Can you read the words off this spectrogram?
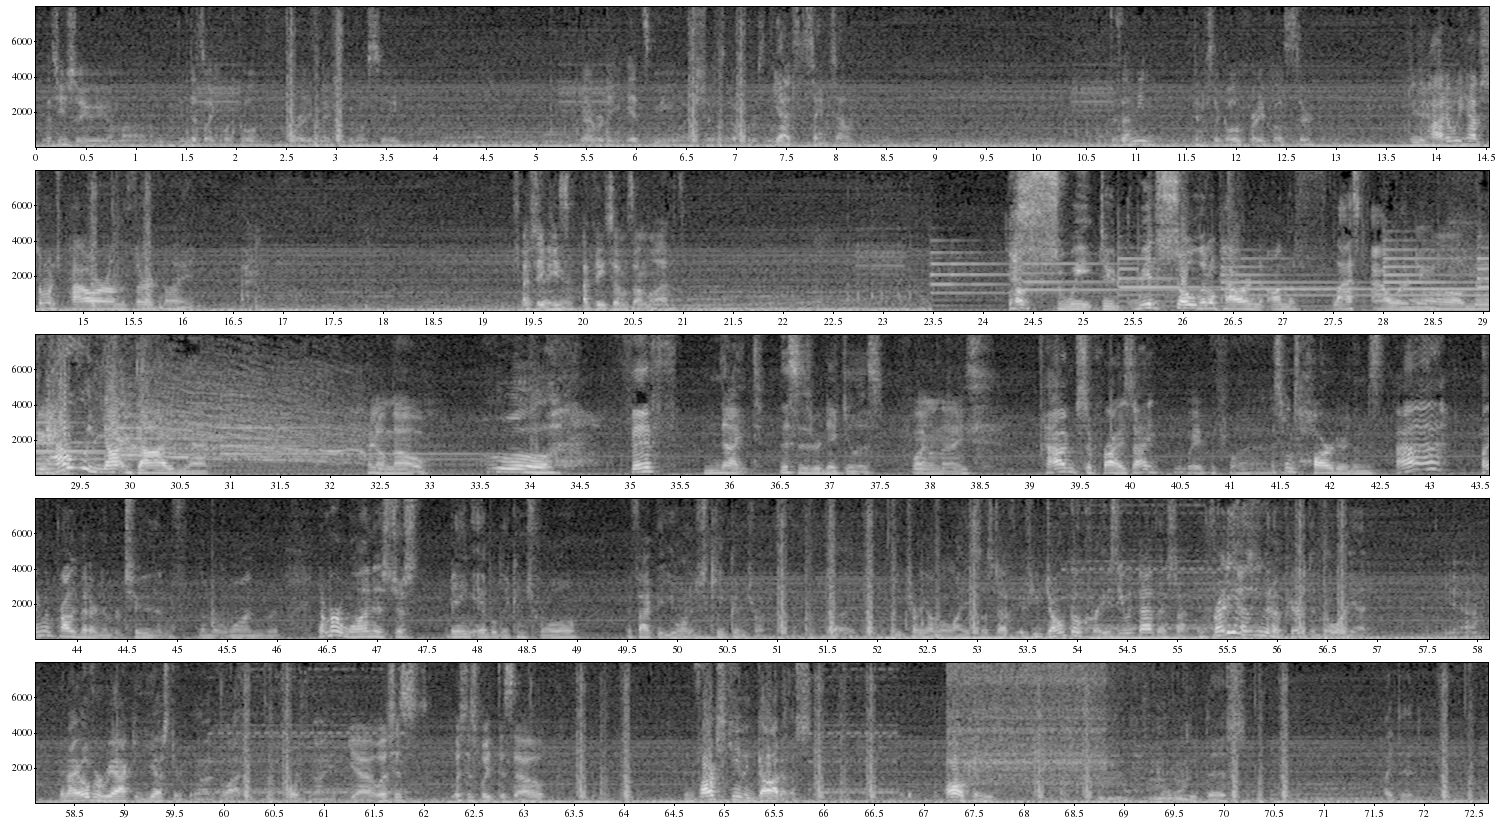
That's usually um, uh, I think that's like what Golden Freddy makes mostly. Whenever the "It's Me" like shows up or something. Yeah, it's the same sound. Does that mean there's a Golden Freddy poster? Dude, how do we have so much power on the third night? I don't know. I think he's. here? I think someone's on the left. Oh, sweet, dude. We had so little power on the last hour, dude. Oh man. Dude, how have we not died yet? I don't know. Oh, fifth night. This is ridiculous. Final night. I'm surprised. I Wave the flag. this one's harder than s- ah. I think I'm probably better at number two than f- number one. But number one is just being able to control the fact that you want to just keep control, uh, keep turning on the lights and stuff. If you don't go crazy with that, then it's not. And Freddy hasn't even appeared at the door yet. Yeah. And I overreacted yesterday, uh, the the fourth night. Yeah. Let's just let's just wait this out. And Foxy came and got us. Oh, okay. Delete this. I did.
